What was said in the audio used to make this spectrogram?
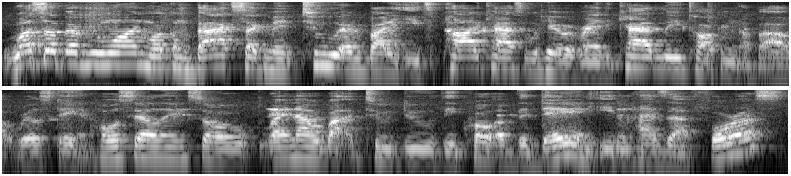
What's up, everyone? Welcome back. Segment two, Everybody Eats podcast. We're here with Randy Cadley talking about real estate and wholesaling. So right now, we're about to do the quote of the day, and Edom has that for us.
